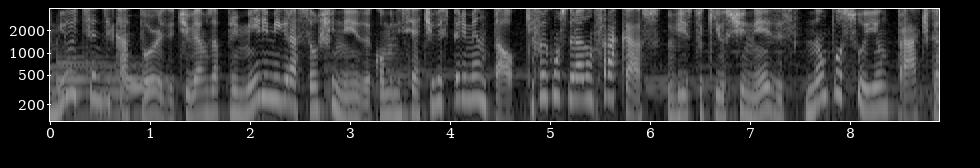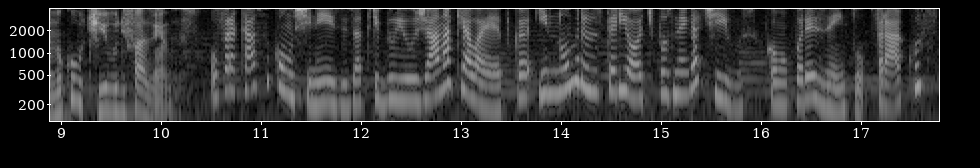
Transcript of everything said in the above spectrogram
Em 1814, tivemos a primeira imigração chinesa como iniciativa experimental, que foi considerada um fracasso, visto que os chineses não possuíam prática no cultivo de fazendas. O fracasso com os chineses atribuiu já naquela época inúmeros estereótipos negativos, como por exemplo, fracos,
